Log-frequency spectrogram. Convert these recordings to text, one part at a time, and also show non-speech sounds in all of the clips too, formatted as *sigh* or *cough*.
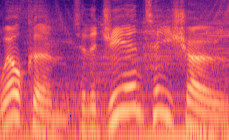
Welcome to the G&T Show.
